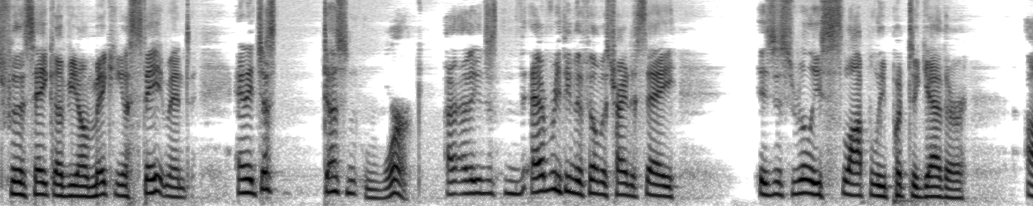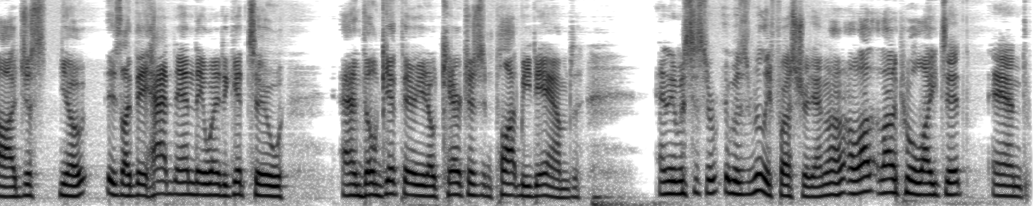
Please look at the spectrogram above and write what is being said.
for the sake of you know making a statement and it just doesn't work I, I think just everything the film is trying to say is just really sloppily put together uh, just you know is like they had an end they wanted to get to and they'll get there you know characters and plot be damned and it was just it was really frustrating and a lot, a lot of people liked it and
